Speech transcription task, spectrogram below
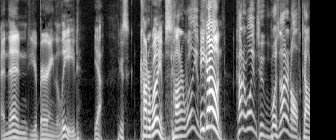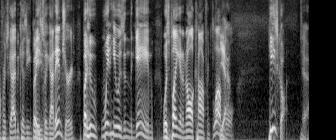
And then you're burying the lead Yeah. because Connor Williams. Connor Williams. he gone. Connor Williams, who was not an all conference guy because he But basically got injured, but who, when he was in the game, was playing at an all conference level, Yeah. he's gone. Yeah.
